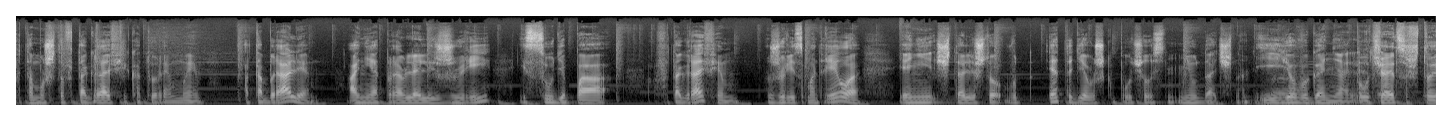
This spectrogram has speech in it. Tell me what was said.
потому что фотографии, которые мы отобрали, они отправлялись жюри, и судя по фотографиям, жюри смотрело, и они считали, что вот эта девушка получилась неудачно, и ее выгоняли. Получается, что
